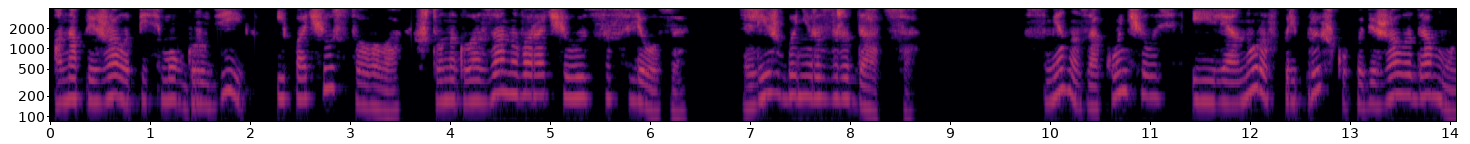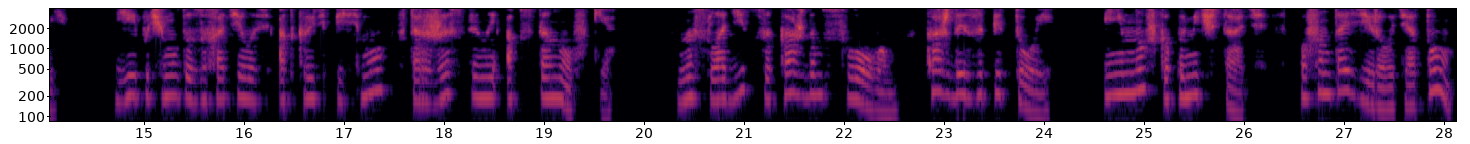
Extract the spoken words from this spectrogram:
Она прижала письмо к груди и почувствовала, что на глаза наворачиваются слезы, лишь бы не разрыдаться. Смена закончилась, и Элеонора в припрыжку побежала домой. Ей почему-то захотелось открыть письмо в торжественной обстановке, насладиться каждым словом, каждой запятой и немножко помечтать, пофантазировать о том,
